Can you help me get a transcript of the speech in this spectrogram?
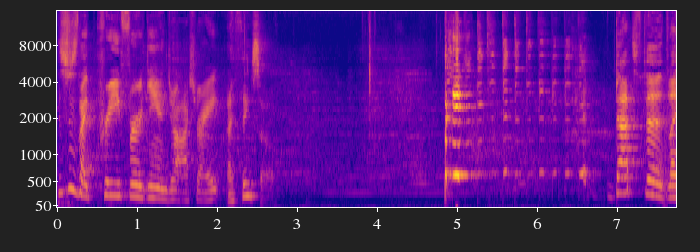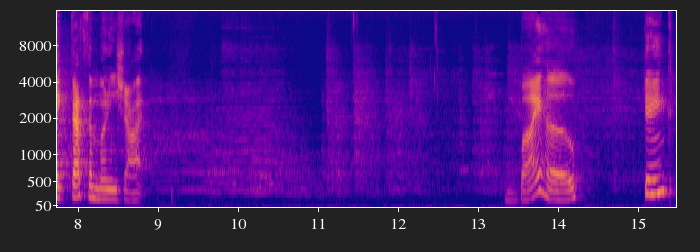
This is like pre Fergie and Josh, right? I think so. That's the like. That's the money shot. Bye ho. Think.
